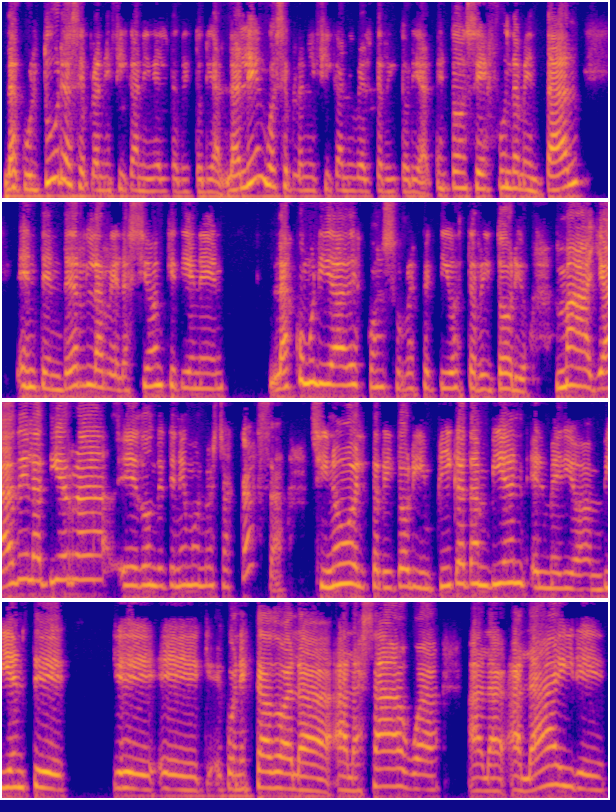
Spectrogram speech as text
la cultura se planifica a nivel territorial, la lengua se planifica a nivel territorial. Entonces es fundamental entender la relación que tienen las comunidades con sus respectivos territorios, más allá de la tierra eh, donde tenemos nuestras casas, sino el territorio implica también el medio ambiente eh, eh, conectado a, la, a, las aguas, al aire,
